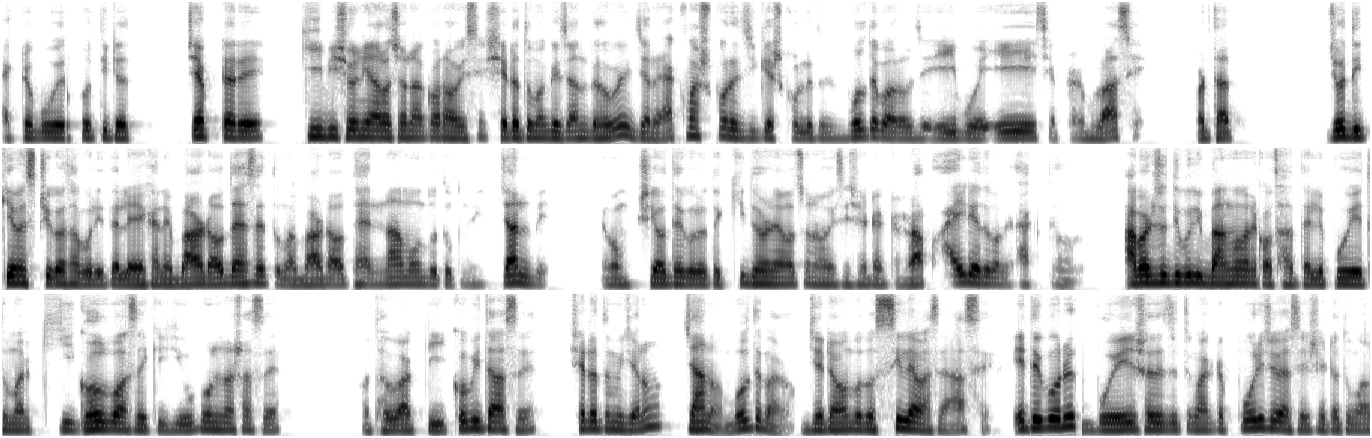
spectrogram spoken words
একটা বইয়ের প্রতিটা চ্যাপ্টারে কি বিষয় নিয়ে আলোচনা করা হয়েছে সেটা তোমাকে জানতে হবে। যারা এক মাস পরে জিজ্ঞেস করলে তুমি বলতে পারো যে এই বই এই, এই চ্যাপ্টারগুলো আছে। অর্থাৎ যদি কেমিস্ট্রির কথা বলি তাহলে এখানে ১২ টা অধ্যায় আছে। তোমার ১২ টা অধ্যায়ের নাম অন্তত তুমি জানবে এবং সেই অধ্যায়গুলোতে কি ধরনের আলোচনা হয়েছে সেটা একটা রাফ আইডিয়া তোমাকে থাকতে হবে। আবার যদি বলি বাংলার কথা তাহলে বইয়ে তোমার কি, গল্প আছে, কি, কি উপন্যাস আছে অথবা কি কবিতা আছে সেটা তুমি যেন জানো, বলতে পারো। যেটা অন্তত সিলেবাসে আছে। এতে করে বইয়ের সাথে যে তোমার একটা পরিচয় আছে সেটা তোমার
